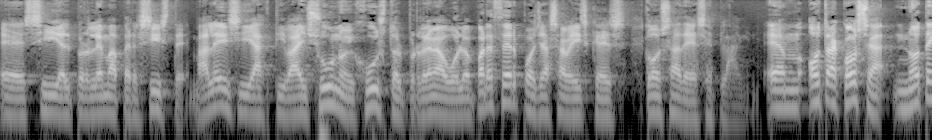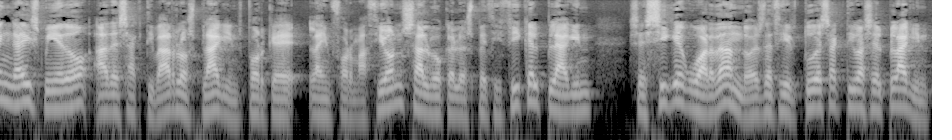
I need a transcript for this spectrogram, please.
eh, si el problema persiste, ¿vale? Y si activáis uno y justo el problema vuelve a aparecer, pues ya sabéis que es cosa de ese plugin. Em, otra cosa, no tengáis miedo a desactivar los plugins, porque la información, salvo que lo especifique el plugin, se sigue guardando. Es decir, tú desactivas el plugin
